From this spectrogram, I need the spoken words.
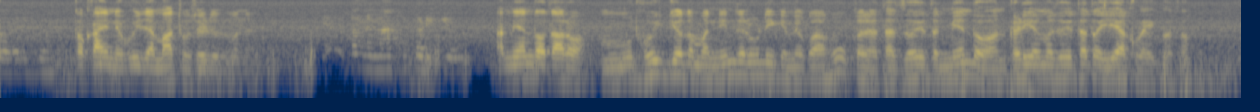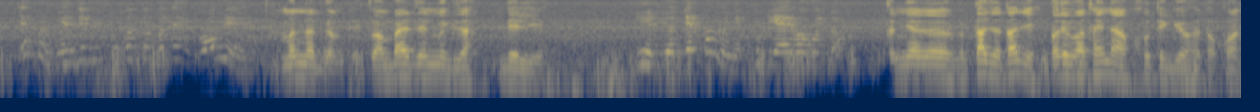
મૂકું તો કાંઈ નહીં સુઈ જા માથું ચડ્યું મને. આ મેંદો તારો હું સુઈ ગયો તો મને નીંદર ઉડી કે મેં કહું શું કરે? તા જોયું તો મેંદો અને ઘડિયાળમાં જોયું તા તો એક વાગ્યો હતો. એ મહેંદીની સુગંધ તો મન નથી ગમતી. તું આમ બહાર જઈને મેં જા ખૂટી તો? ત્યાં તાજે તાજી પરિવાર થઈને ખૂતી ગયો હતો કોણ?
